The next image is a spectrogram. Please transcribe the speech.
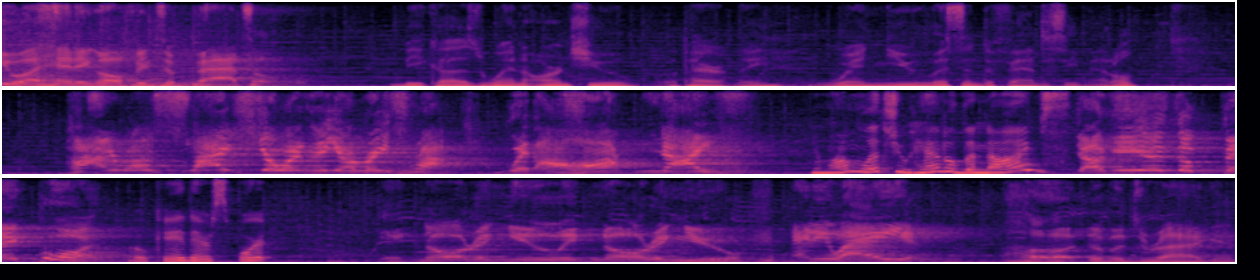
you are heading off into battle, Because when aren't you, apparently, when you listen to fantasy metal? I will slice you in the urethra with a hot knife. Your mom lets you handle the knives? Dougie is a big boy. Okay, there, sport. Ignoring you, ignoring you. Anyway, Heart of a Dragon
